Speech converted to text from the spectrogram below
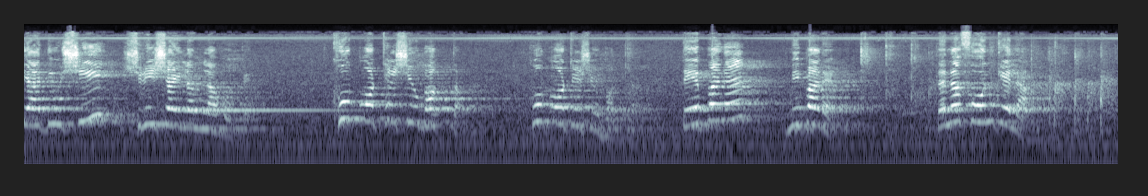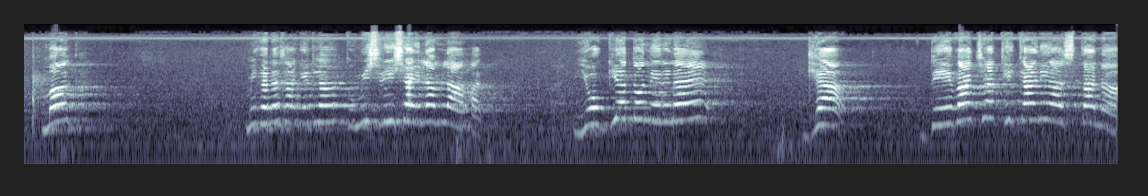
त्या दिवशी श्रीशैलमला होते. खूप मोठे शिवभक्त खूप मोठे शिवभक्त. ते पण आहेत मी पण आहे. त्यांना फोन केला. मग मी त्यांना सांगितलं तुम्ही श्रीशैलमला आहात. योग्य तो निर्णय घ्या. देवाच्या ठिकाणी असताना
